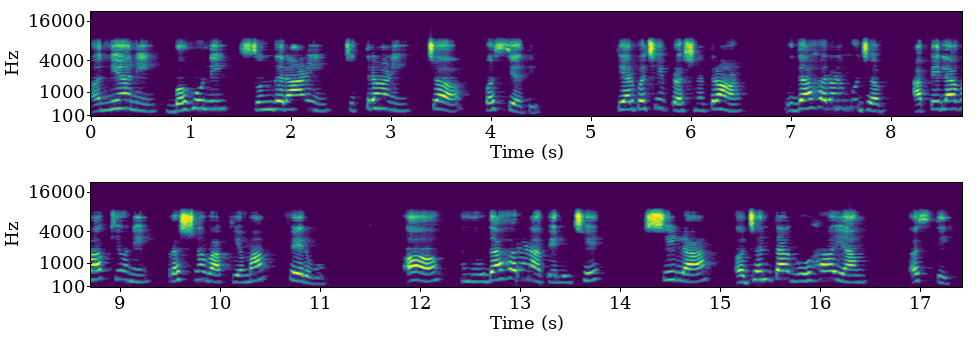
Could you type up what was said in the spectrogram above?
અન્યાની બહુની સુંદરાણી ચિત્રાણી ચ પશ્યતિ. ત્યાર પછી પ્રશ્ન ત્રણ ઉદાહરણ મુજબ, આપેલા વાક્યોને પ્રશ્ન વાક્યમાં ફેરવું. અ, અહીં ઉદાહરણ આપેલું છે, શિલા અજંતા ગુહાયામ અસ્તિ.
